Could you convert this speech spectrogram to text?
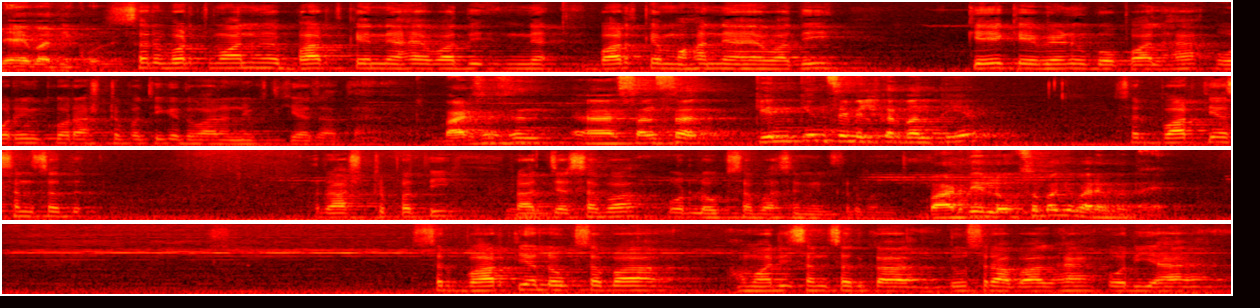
न्यायवादी कौन है? सर वर्तमान में भारत के न्यायवादी न्या- भारत के महान न्यायवादी के के वेणुगोपाल है और इनको राष्ट्रपति के द्वारा नियुक्त किया जाता है। भारतीय संसद किन किन से मिलकर बनती है? सर भारतीय संसद राष्ट्रपति राज्यसभा और लोकसभा से मिलकर बनती है। भारतीय लोकसभा के बारे में बताएँ। सर भारतीय लोकसभा हमारी संसद का दूसरा भाग है और यह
